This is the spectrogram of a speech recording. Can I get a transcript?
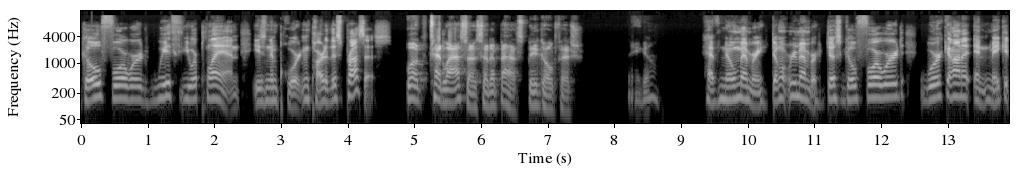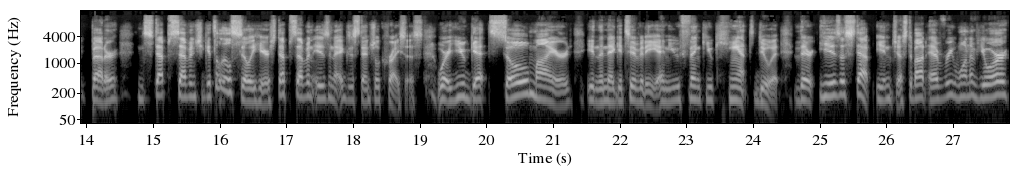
go forward with your plan is an important part of this process. Well, Ted Lasso said it best be a goldfish. There you go. have no memory, don't remember. Just go forward, work on it, and make it better. And step seven, she gets a little silly here. Step seven is an existential crisis where you get so mired in the negativity and you think you can't do it. There is a step in just about every one of your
